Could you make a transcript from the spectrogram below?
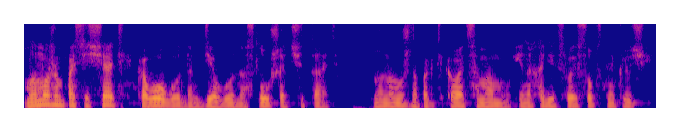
Мы можем посещать кого угодно, где угодно, слушать, читать, но нам нужно практиковать самому и находить свои собственные ключи.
